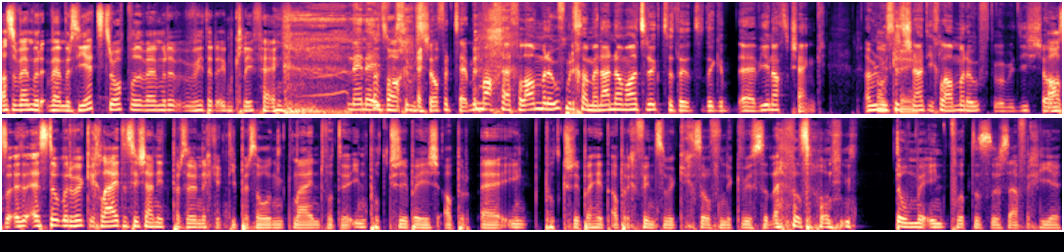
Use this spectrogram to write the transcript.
Also wenn wir, wenn wir es jetzt droppen oder wenn wir wieder im Cliffhanger... Nein, nein, jetzt müssen wir es schon erzählen. Wir machen eine Klammer auf, wir kommen auch nochmal zurück zu den, zu den äh, Weihnachtsgeschenken. Aber wir müssen Okay. jetzt schnell die Klammer auftun, weil die ist schon... Also es, es tut mir wirklich leid, es ist auch nicht persönlich gegen die Person gemeint, die den Input geschrieben, ist, aber, äh, Input geschrieben hat, aber ich finde es wirklich so auf einem gewissen Level so ein dummer Input, dass er es einfach hier...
